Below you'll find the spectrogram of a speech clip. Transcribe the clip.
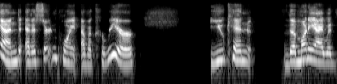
And at a certain point of a career, you can, the money I would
